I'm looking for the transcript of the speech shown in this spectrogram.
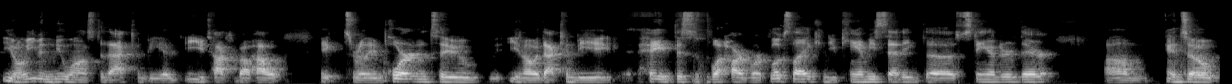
you know even nuance to that can be. You talked about how it's really important to you know that can be hey this is what hard work looks like and you can be setting the standard there um, and so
